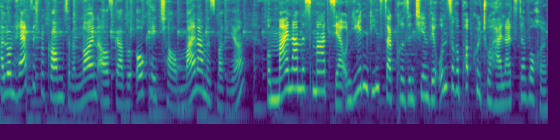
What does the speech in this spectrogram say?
Hallo und herzlich willkommen zu einer neuen Ausgabe Okay Ciao. Mein Name ist Maria. Und mein Name ist Marzia und jeden Dienstag präsentieren wir unsere Popkultur-Highlights der Woche.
